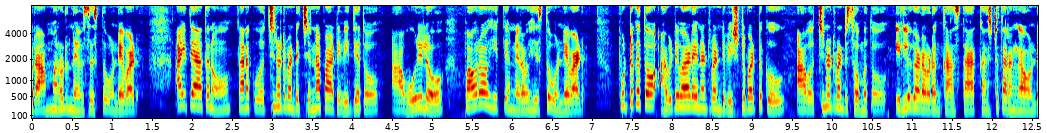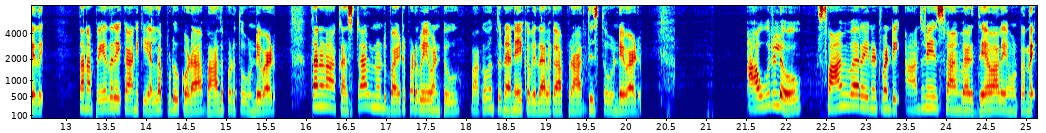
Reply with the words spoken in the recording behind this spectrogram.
బ్రాహ్మణుడు నివసిస్తూ ఉండేవాడు. అయితే అతను తనకు వచ్చినటువంటి చిన్నపాటి విద్యతో ఆ ఊరిలో పౌరోహిత్యం నిర్వహిస్తూ ఉండేవాడు. పుట్టుకతో అవిటివాడైనటువంటి విష్ణుభట్టుకు ఆ వచ్చినటువంటి సొమ్ముతో ఇల్లు గడవడం కాస్త కష్టతరంగా ఉండేది. తన పేదరికానికి ఎల్లప్పుడూ కూడా బాధపడుతూ ఉండేవాడు. తన నా కష్టాల నుండి బయటపడవేవంటూ భగవంతుని అనేక విధాలుగా ప్రార్థిస్తూ ఉండేవాడు. ఆ ఊరిలో స్వామివారైనటువంటి ఆంజనేయ స్వామివారి దేవాలయం ఉంటుంది.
